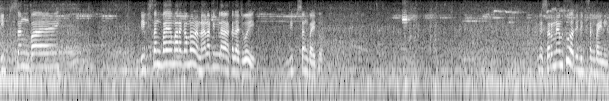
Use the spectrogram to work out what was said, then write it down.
દીપસંગભાઈ દીપસંગભાઈ અમારા ગામના નાના ટીમલા કદાચ હોય. દીપસંગભાઈ તો. સરનેમ શું હતી દીપસંગભાઈની?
